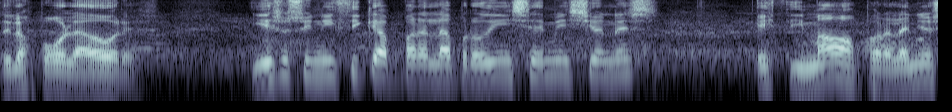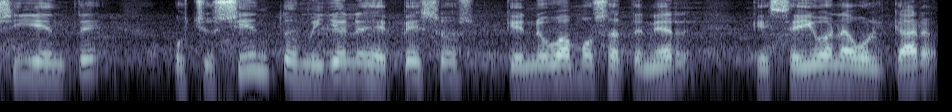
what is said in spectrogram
de los pobladores. Y eso significa para la provincia de Misiones, estimados para el año siguiente, 800 millones de pesos que no vamos a tener, que se iban a volcar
